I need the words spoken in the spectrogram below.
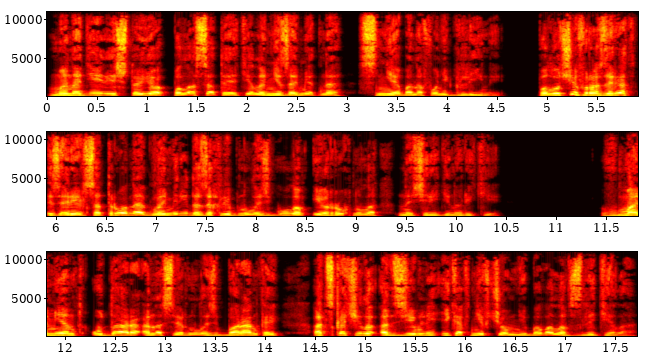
Мы надеялись, что ее полосатое тело незаметно с неба на фоне глины. Получив разряд из рельсотрона, Гламерида захлебнулась гулом и рухнула на середину реки. В момент удара она свернулась баранкой, отскочила от земли и, как ни в чем не бывало, взлетела.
